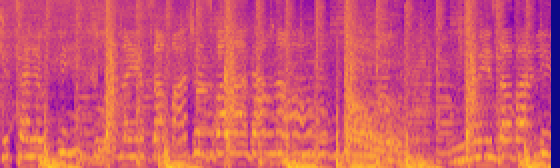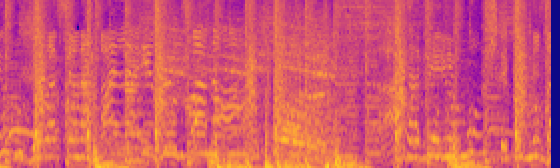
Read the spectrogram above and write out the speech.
хочется любви главное, сама же звала давно. Ну и завалил, было все нормально И вдруг звонок. А за дверью муж, ты прыгнул за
